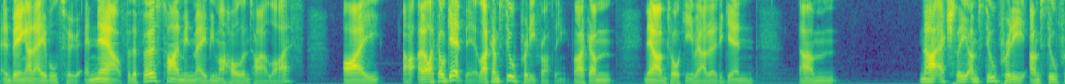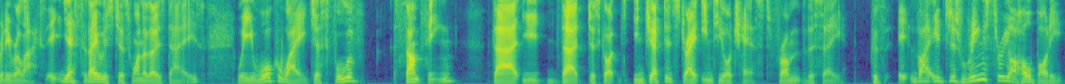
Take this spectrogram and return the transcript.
and being unable to. And now, for the first time in maybe my whole entire life, I, I like I'll get there. Like I'm still pretty frothing. Like I'm now I'm talking about it again um, Nah, actually, I'm still pretty. I'm still pretty relaxed. It, yesterday was just one of those days where you walk away just full of something that you that just got injected straight into your chest from the sea because it like it just rings through your whole body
